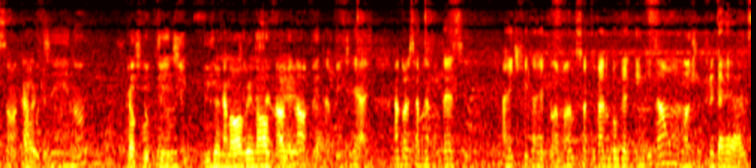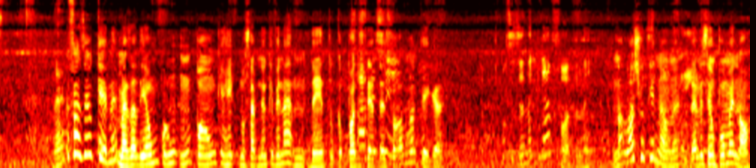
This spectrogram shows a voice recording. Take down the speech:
São a cappuccino, Cappuccino, quente, R$19,90. R$19,90, 20 reais. Agora sabe o que acontece? A gente fica reclamando, só que vai no Burger King e dá um lanche de 30 reais. Né? É fazer o quê, né? Mas ali é um pão, um pão que a gente não sabe nem o que vem na- dentro. Pode Sabe ser até sim. só manteiga. Com certeza que nem a foto, né? Não, lógico que não, né? Sim. Deve ser um pão menor.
